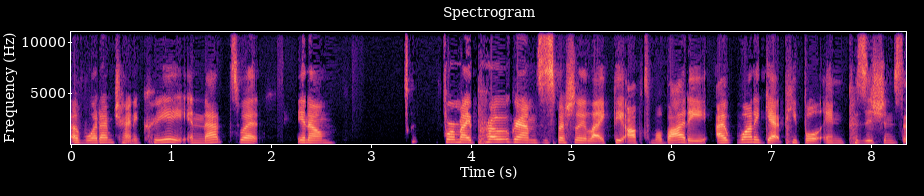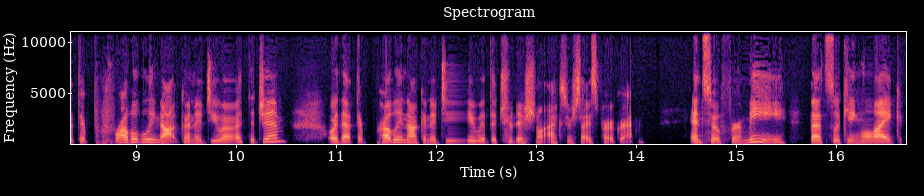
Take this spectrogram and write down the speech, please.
of what I'm trying to create. And that's what, you know, for my programs, especially like the optimal body, I want to get people in positions that they're probably not going to do at the gym or that they're probably not going to do with the traditional exercise program. And so for me, that's looking like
